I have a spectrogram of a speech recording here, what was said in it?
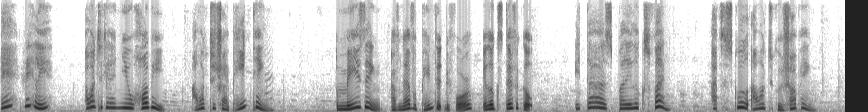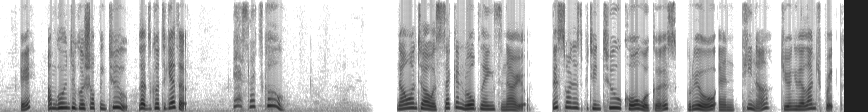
Eh, really? I want to get a new hobby. I want to try painting. Amazing! I've never painted before. It looks difficult. It does, but it looks fun. After school, I want to go shopping. Eh? I'm going to go shopping too. Let's go together. Yes, let's go. Now on to our second role-playing scenario. This one is between two co-workers, Ryo and Tina, during their lunch break.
